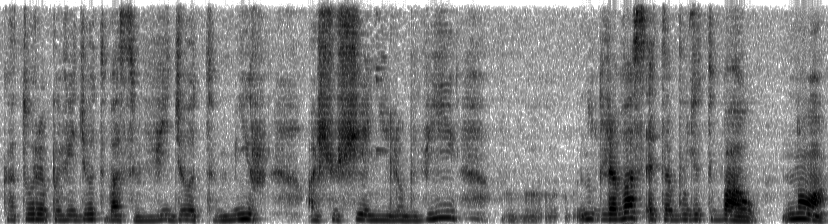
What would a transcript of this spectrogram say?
которая поведет вас, введет в мир ощущений любви. Ну, для вас это будет вау. Но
